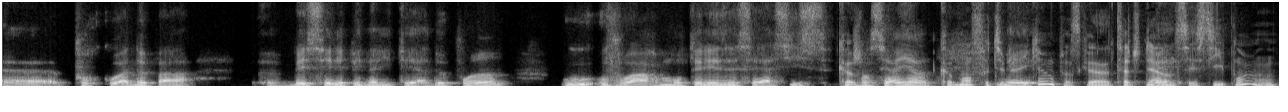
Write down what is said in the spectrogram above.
Euh, pourquoi ne pas euh, baisser les pénalités à deux points ou voir monter les essais à 6 J'en sais rien. Comme en foot américain, parce qu'un touchdown, c'est 6 points. Hein.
